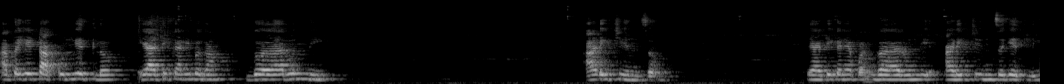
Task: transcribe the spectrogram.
आता हे टाकून घेतलं. या ठिकाणी बघा गळा रुंदी अडीच इंच. या ठिकाणी आपण गळा रुंदी अडीच इंच घेतली.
